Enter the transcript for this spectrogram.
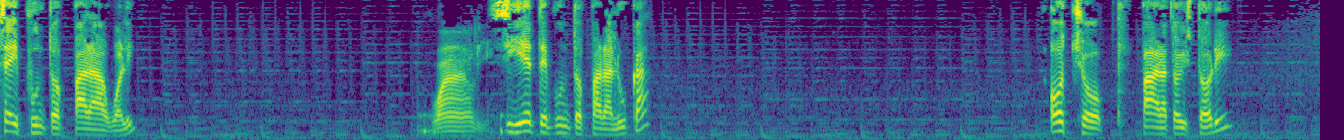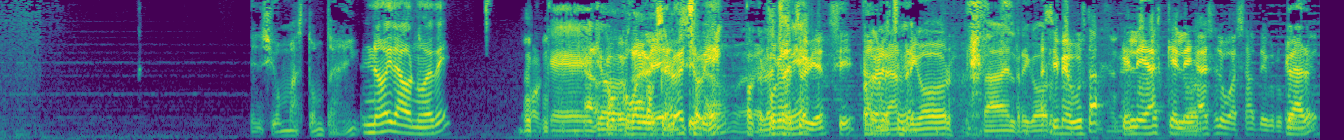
Seis puntos para Wally. Wally. Siete puntos para Luca. Ocho para Toy Story. Tensión más tonta, ¿eh? No he dado nueve. Porque Claro, yo porque vale, lo he sí, hecho ¿no? bien. Porque lo he Porque hecho bien. sí. Está Pero el lo he gran hecho bien. rigor, está el rigor. Así me gusta que leas, que leas el WhatsApp de grupo. Claro. ¿eh?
